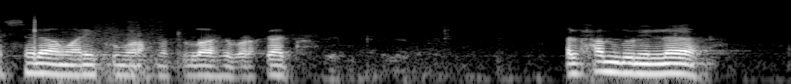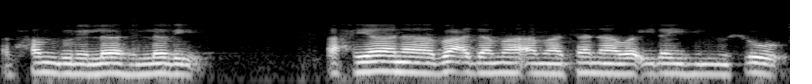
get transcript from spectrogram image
السلام عليكم ورحمة الله وبركاته. الحمد لله الحمد لله الذي أحيانا بعدما أماتنا وإليه النشور.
